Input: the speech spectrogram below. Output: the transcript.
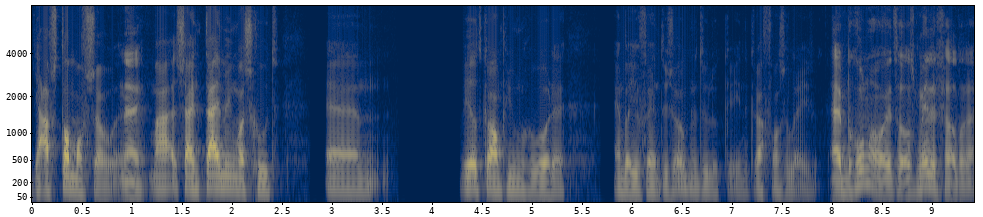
Jaap Stam of zo. Nee. Maar zijn timing was goed. En wereldkampioen geworden. En bij Juventus ook natuurlijk in de kracht van zijn leven. Hij begon ooit als middenvelder, hè?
